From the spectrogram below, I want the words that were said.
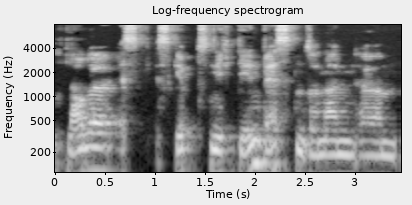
Ich glaube, es, es gibt nicht den Besten, sondern ähm,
